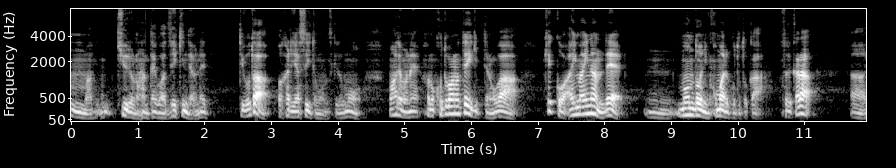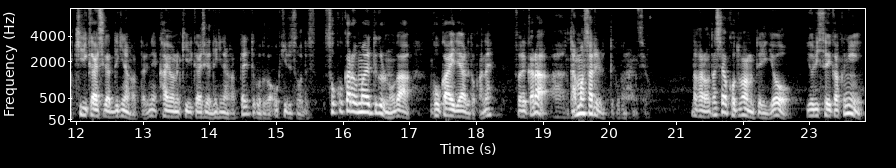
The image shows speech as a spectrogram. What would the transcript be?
うんまあ、給料の反対語は税金だよねっていうことは分かりやすいと思うんですけどもまあでもねその言葉の定義っていうのが結構曖昧なんで、うん、問答に困ることとかそれからあ切り返しができなかったりね会話の切り返しができなかったりってことが起きるそうです。そこから生まれてくるのが誤解であるとかねそれから騙されるってことなんですよ。だから私は言葉の定義をより正確に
